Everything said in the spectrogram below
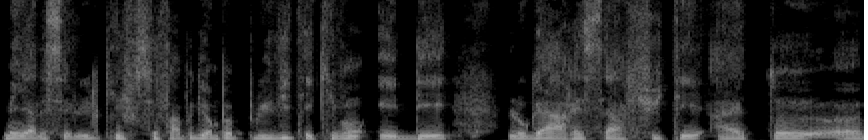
mais il y a des cellules qui se fabriquent un peu plus vite et qui vont aider le gars à rester affûté, à être euh,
